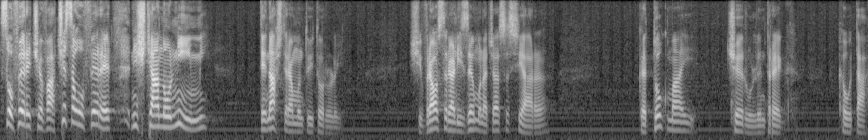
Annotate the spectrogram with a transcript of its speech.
să ofere ceva. Ce să ofere niște anonimi de nașterea Mântuitorului? Și vreau să realizăm în această seară că tocmai cerul întreg căuta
